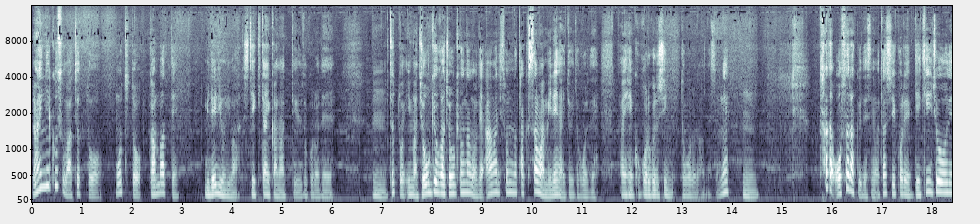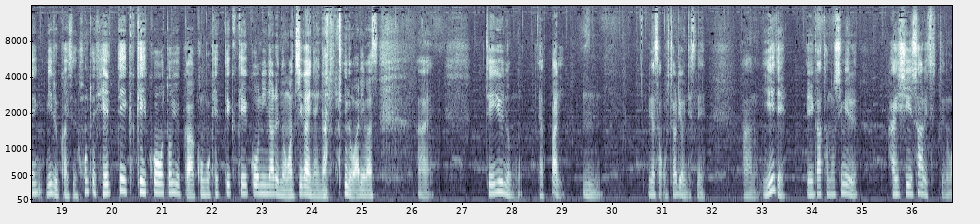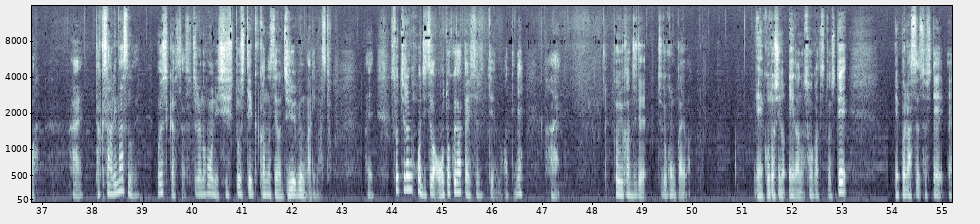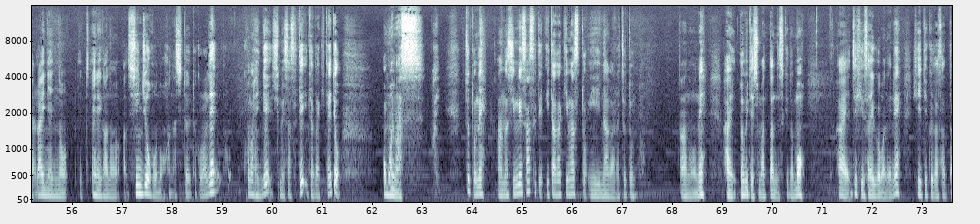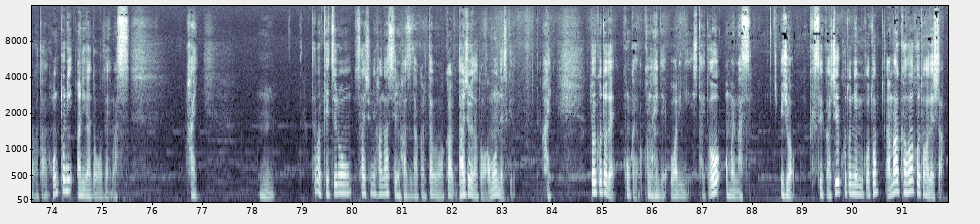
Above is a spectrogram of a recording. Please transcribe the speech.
来年こそはちょっともうちょっと頑張って見れるようにはしていきたいかなっていうところで、うん、ちょっと今状況が状況なのであまりそんなたくさんは見れないというところで大変心苦しいところなんですよね。うん、ただおそらくですね私これ劇場で見る回数本当に減っていく傾向というか今後減っていく傾向になるのは間違いないなっていうのはあります。はい。っていうのも、やっぱり、うん。皆さんおっしゃるようにですね、あの、家で映画楽しめる配信サービスっていうのは、はい、たくさんありますので、もしかしたらそちらの方にシフトしていく可能性は十分ありますと。はい、そちらの方実はお得だったりするっていうのもあってね。はい。という感じで、ちょっと今回は、えー、今年の映画の総括として、えプラス、そして、えー、来年の映画の新情報のお話というところで、この辺で締めさせていただきたいと思います。はい。ちょっとね、あの、締めさせていただきますと言いながら、ちょっと、あのね、はい、伸びてしまったんですけども、はい、是非最後までね、聞いてくださった方、本当にありがとうございます。はい。うん。多分結論最初に話してるはずだから多分わかる、大丈夫だとは思うんですけど。はい。ということで、今回はこの辺で終わりにしたいと思います。以上、癖歌手ことねむこと天川琴葉でした。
